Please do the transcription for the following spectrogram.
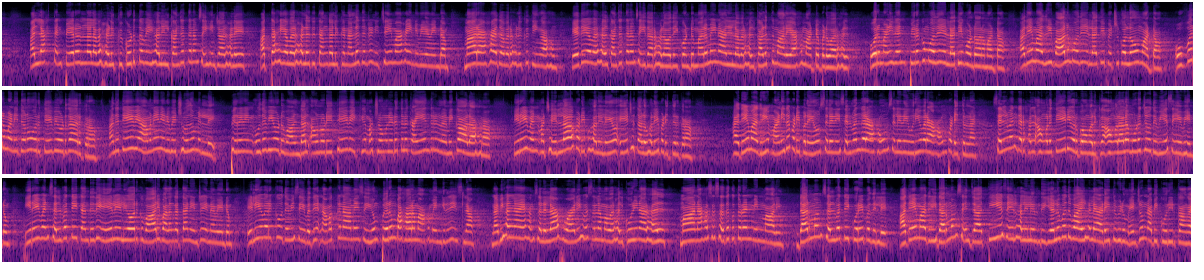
அல்லாஹ் தன் பேரருளால் அவர்களுக்கு கொடுத்தவைகளில் கஞ்சத்தனம் செய்கின்றார்களே. அத்தகையவர்களது தங்களுக்கு நல்லதென்று நிச்சயமாக எண்ணிவிட வேண்டாம். மாறாக அது அவர்களுக்கு தீங்காகும். எதை அவர்கள் கஞ்சத்தனம் செய்தார்களோ அதை கொண்டு மறுமை நாளில் அவர்கள் கழுத்து மாலையாக மாட்டப்படுவார்கள் ஒரு மனிதன் பிறக்கும் போதே எல்லாத்தையும் கொண்டு வர மாட்டான். அதே மாதிரி வாழும்போதே எல்லாத்தையும் பெற்றுக்கொள்ளவும் மாட்டான். ஒவ்வொரு மனிதனும் ஒரு தேவையோடு தான் இருக்கிறான். அந்த தேவையை அவனே நிறைவேற்றுவதும் இல்லை. பிறரின் உதவியோடு வாழ்ந்தால் அவனுடைய தேவைக்கு மற்றவங்களிடத்தில் கையேந்திர நிலைமைக்கு ஆளாகிறான். இறைவன் மற்ற எல்லா படிப்புகளிலையும் ஏற்றுத்தாழ்வுகளை படைத்திருக்கிறான். அதே மாதிரி மனித படைப்பிலையும் சிலரை செல்வந்தராகவும் சிலரை உரியவராகவும் படைத்துள்ளான். செல்வந்தர்கள் அவங்கள தேடி வருபவங்களுக்கு அவங்களால முடிஞ்ச உதவியை செய்ய வேண்டும். இறைவன் செல்வத்தை தந்தது ஏழை எளியோருக்கு வாரி வழங்கத்தான் என்று எண்ண வேண்டும். எளியவருக்கு உதவி செய்வது நமக்கு நாமே செய்யும் பெரும் பகாரமாகும் என்கிறது இஸ்லாம். நபிகள் நாயகம் செல்லல்லாஹு அலி வஸல்லம் அவர்கள் கூறினார்கள் மா நகச சதகத்துடன் மின்மாலின் தர்மம் செல்வத்தை குறைப்பதில்லை. அதே மாதிரி தர்மம் செஞ்சால் தீய செயல்களிலிருந்து எழுபது வாயில்களை அடைத்துவிடும் என்றும் நபி கூறியிருக்காங்க.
